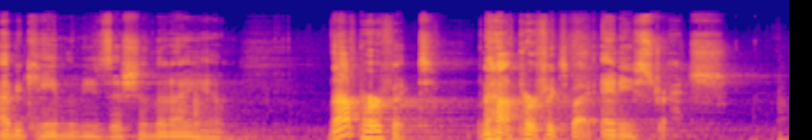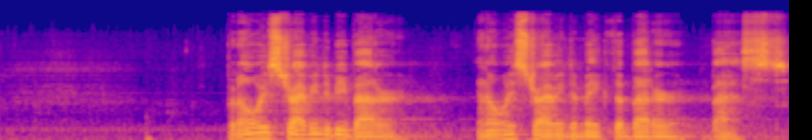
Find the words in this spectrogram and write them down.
I became the musician that I am. Not perfect, not perfect by any stretch, but always striving to be better and always striving to make the better best.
